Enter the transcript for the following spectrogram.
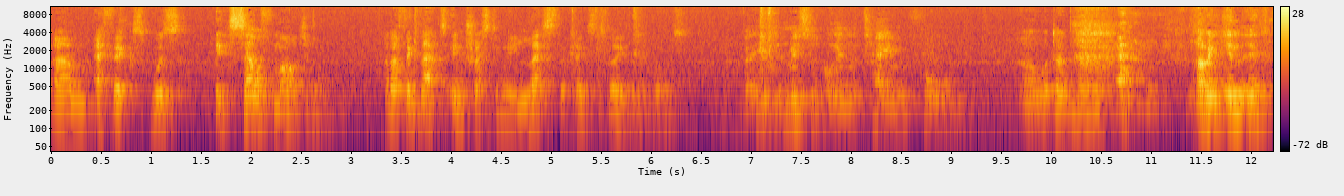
um, ethics was itself marginal. And I think that's interestingly less the case today than it was. But is admissible in the tame form. Oh, I don't know. I mean, in, in,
